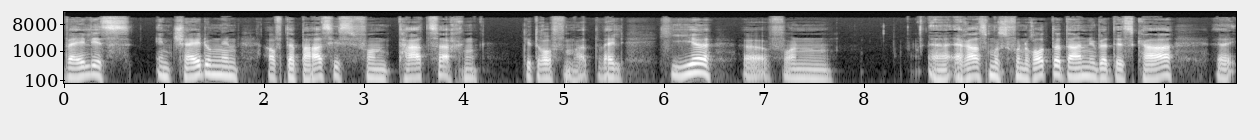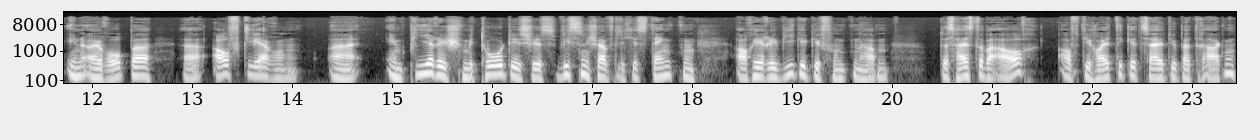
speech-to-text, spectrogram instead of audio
weil es Entscheidungen auf der Basis von Tatsachen getroffen hat, weil hier äh, von äh, Erasmus von Rotterdam über Descartes äh, in Europa äh, Aufklärung, äh, empirisch, methodisches, wissenschaftliches Denken auch ihre Wiege gefunden haben. Das heißt aber auch, auf die heutige Zeit übertragen,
